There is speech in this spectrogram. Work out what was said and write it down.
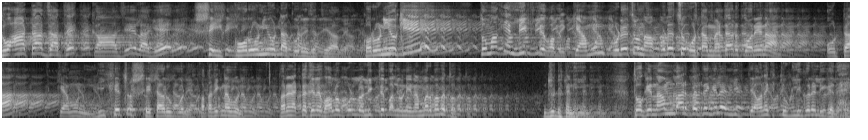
দোয়াটা যাতে কাজে লাগে, সেই করণীয়টা করে যেতে হবে। করণীয় কি? তোমাকে লিখতে হবে কেমন পড়েছো, না পড়েছো, ওটা ম্যাটার করে না। ওটা কেমন লিখেছো, সেটার উপরে। কথা ঠিক না বলি ধরেন একটা ছেলে ভালো পড়ল, লিখতে পারল নি নাম্বার পাবে তো? জুটবে নি। তোকে নাম্বার পেতে গেলে লিখতে, অনেক টুকলি করে লিখে দেয়।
